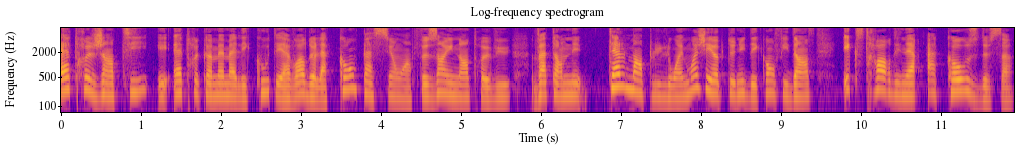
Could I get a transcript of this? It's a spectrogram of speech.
être gentil et être quand même à l'écoute et avoir de la compassion en faisant une entrevue va t'emmener tellement plus loin. Moi, j'ai obtenu des confidences extraordinaires à cause de ça.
